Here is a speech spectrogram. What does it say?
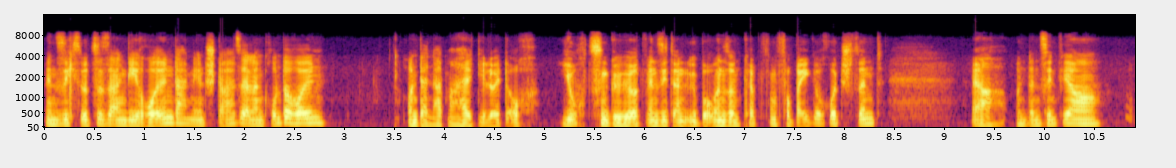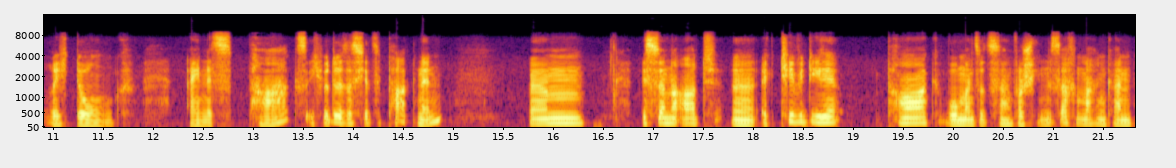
wenn sich sozusagen die Rollen da an den Stahl sehr lang runterrollen. Und dann hat man halt die Leute auch juchzen gehört, wenn sie dann über unseren Köpfen vorbeigerutscht sind. Ja, und dann sind wir Richtung eines Parks. Ich würde das jetzt Park nennen. Ähm, ist so eine Art äh, Activity Park, wo man sozusagen verschiedene Sachen machen kann.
